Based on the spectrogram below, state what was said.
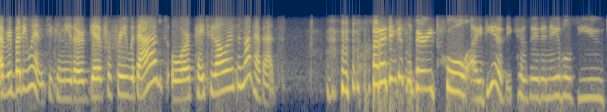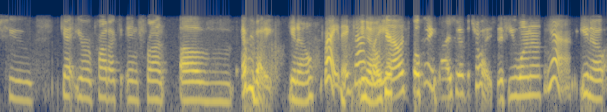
everybody wins. You can either get it for free with ads or pay $2 and not have ads. but I think it's a very cool idea because it enables you to get your product in front of everybody, you know. Right, exactly. You know, you know, the cool thing, guys, you have a choice. If you wanna yeah. you know,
